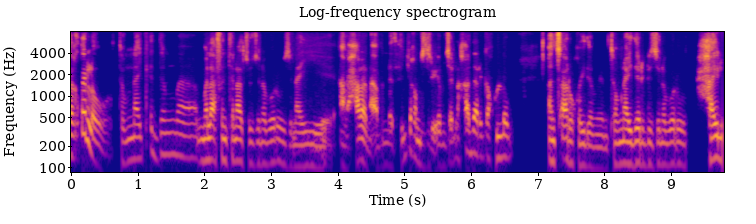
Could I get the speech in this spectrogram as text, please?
ፀቕጢ ኣለዎ እቶም ናይ ቅድም መላፍንቲ ናቱ ዝነበሩ እዚ ናይ ኣምሓራ ንኣብነት ሕጂ ከም ዝርእዮም ዘለኻ ዳርጋ ኩሎም ኣንፃሩ ኮይዶም እዮም እቶም ናይ ደርጊ ዝነበሩ ሓይሉ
